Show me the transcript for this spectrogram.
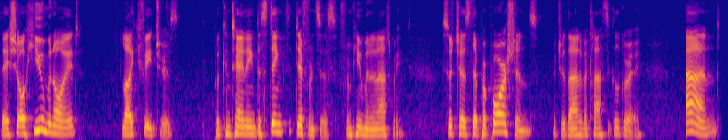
They show humanoid like features, but containing distinct differences from human anatomy, such as the proportions, which are that of a classical grey, and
